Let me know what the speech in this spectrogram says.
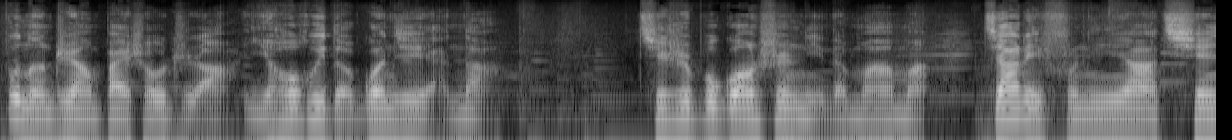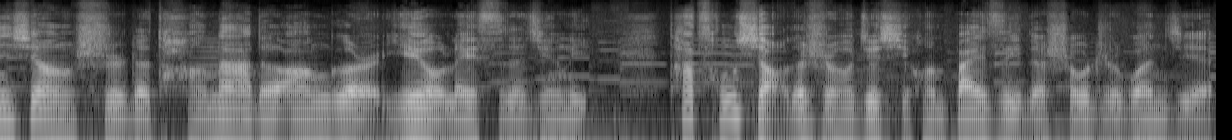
不能这样掰手指啊，以后会得关节炎的？其实不光是你的妈妈，加利福尼亚千象市的唐纳德昂格尔也有类似的经历。他从小的时候就喜欢掰自己的手指关节。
